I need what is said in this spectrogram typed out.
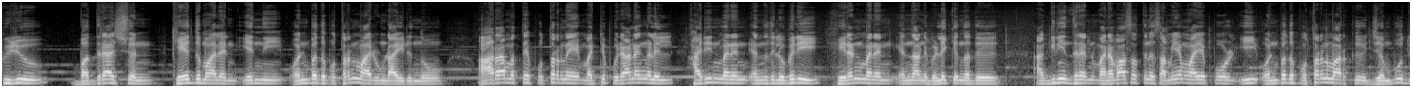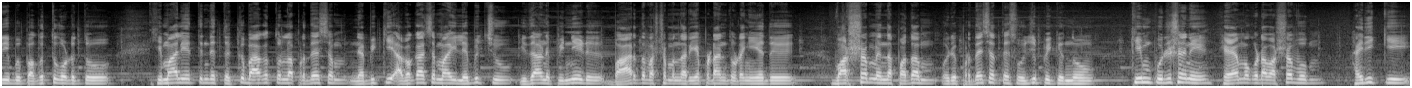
കുരു ഭദ്രാശ്വൻ കേതുമാലൻ എന്നീ ഒൻപത് പുത്രന്മാരുണ്ടായിരുന്നു. ആറാമത്തെ പുത്രനെ മറ്റു പുരാണങ്ങളിൽ ഹരിന്മനൻ എന്നതിലുപരി ഹിരൺമനൻ എന്നാണ് വിളിക്കുന്നത്. അഗ്നിധരൻ വനവാസത്തിന് സമയമായപ്പോൾ ഈ ഒൻപത് പുത്രന്മാർക്ക് ജംബുദ്വീപ് പകുത്തുകൊടുത്തു ഹിമാലയത്തിന്റെ തെക്ക് ഭാഗത്തുള്ള പ്രദേശം നബിക്ക് അവകാശമായി ലഭിച്ചു. ഇതാണ് പിന്നീട് ഭാരതവർഷം എന്നറിയപ്പെടാൻ തുടങ്ങിയത്. വർഷം എന്ന പദം ഒരു പ്രദേശത്തെ സൂചിപ്പിക്കുന്നു. കിം പുരുഷന് ഹേമകുട വർഷവും ഹരിക്ക്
